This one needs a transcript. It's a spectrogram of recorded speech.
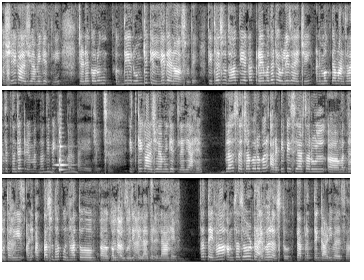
अशीही काळजी आम्ही घेतली. जेणेकरून अगदी रूमची किल्ली देणं असू दे तिथे सुद्धा ती एका ट्रेमध्ये ठेवली जायची आणि मग त्या माणसाला तिथनं त्या ट्रेमधनं ती पिकअप करता यायची. इतकी काळजी आम्ही घेतलेली आहे. प्लस त्याच्याबरोबर आरटीपीसीआरचा रूल मध्यंतरी. आणि आता सुद्धा पुन्हा तो कंपल्सरी केला. गेलेला आहे तर तेव्हा आमचा जो ड्रायव्हर असतो त्या प्रत्येक गाडीवरचा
